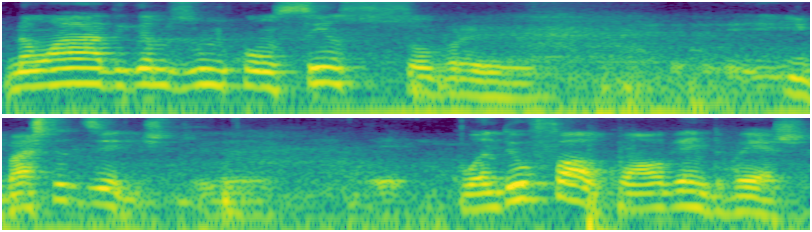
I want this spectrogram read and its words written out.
Não há, digamos, um consenso sobre. E basta dizer isto. Quando eu falo com alguém de Beja,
